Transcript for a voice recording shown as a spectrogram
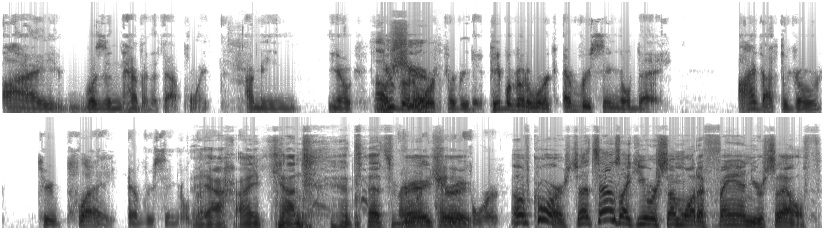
I was in heaven at that point. I mean, you know, oh, you sure. go to work every day. People go to work every single day. I got to go to play every single day. Yeah, I can. That's very true. Of course, that sounds like you were somewhat a fan yourself.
